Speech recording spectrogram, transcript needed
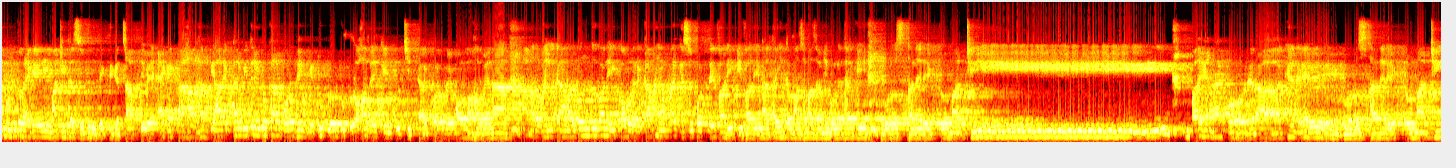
এমন করে এই মাটিটা চতুর্দিক থেকে চাপ দিবে। এক একটা হার হাত দিয়ে আরেকটার ভিতরে ঢোকার পর ভেঙে টুকরো টুকরো হবে, কিন্তু চিৎকার করবে, মরণ হবে না। আমার ভাইটা আমার বন্ধুগণ, এই কবরের কামাই আমরা কিছু করতে পারি কি পারি না, তাই তো মাঝে মাঝে আমি বলে থাকি, গোরস্থানের একটু মাটি। বায়না করে রাখে রে গোরস্থানের একটু মাটি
